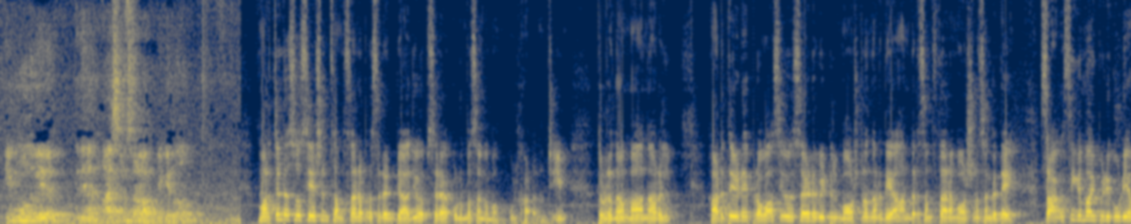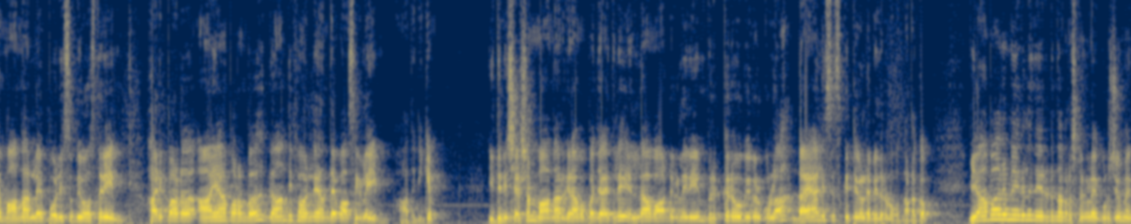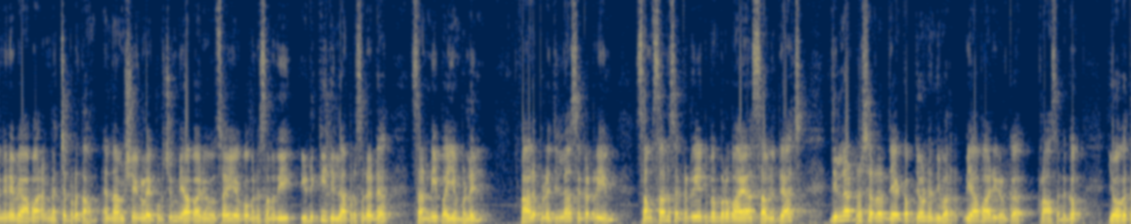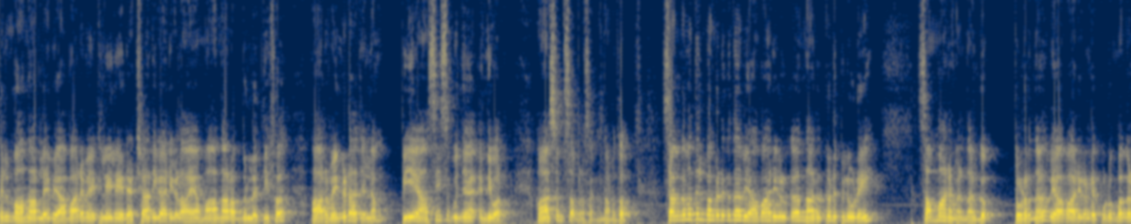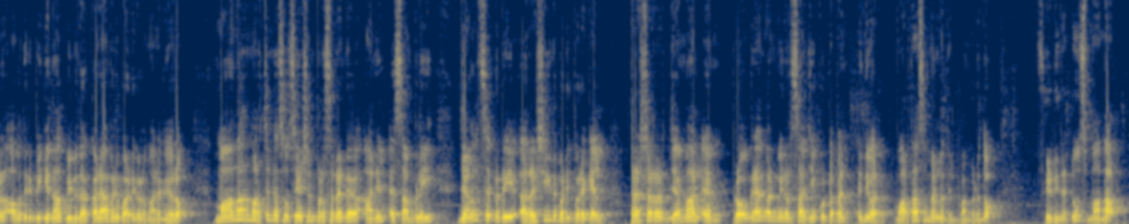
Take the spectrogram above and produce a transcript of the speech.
ഈ മൂന്ന് പേരും ഇതിന് ആശംസകൾ അർപ്പിക്കുന്നതും മർച്ചന്റ് അസോസിയേഷൻ സംസ്ഥാന പ്രസിഡന്റ് രാജു അപ്സര കുടുംബസംഗമം ഉദ്ഘാടനം ചെയ്യും. തുടർന്ന് മാന്നാറിൽ അടുത്തയിടെ പ്രവാസി വ്യവസായിയുടെ വീട്ടിൽ മോഷണം നടത്തിയ അന്തർ സംസ്ഥാന മോഷണ സംഘത്തെ സാഹസികമായി പിടികൂടിയ മാന്നാറിലെ പോലീസ് ഉദ്യോഗസ്ഥരെയും ഹരിപ്പാട് ആയാപറമ്പ് ഗാന്ധി ഭവനിലെ അന്തേവാസികളെയും ആദരിക്കും. ഇതിനുശേഷം മാന്നാർ ഗ്രാമപഞ്ചായത്തിലെ എല്ലാ വാർഡുകളിലെയും വൃക്കരോഗികൾക്കുള്ള ഡയാലിസിസ് കിറ്റുകളുടെ വിതരണവും നടക്കും. വ്യാപാര മേഖല നേരിടുന്ന പ്രശ്നങ്ങളെക്കുറിച്ചും എങ്ങനെ വ്യാപാരം മെച്ചപ്പെടുത്താം എന്ന വിഷയങ്ങളെക്കുറിച്ചും വ്യാപാര വ്യവസായ ഏകോപന സമിതി ഇടുക്കി ജില്ലാ പ്രസിഡന്റ് സണ്ണി പയ്യമ്പള്ളിൽ ആലപ്പുഴ ജില്ലാ സെക്രട്ടറിയും സംസ്ഥാന സെക്രട്ടേറിയറ്റ് മെമ്പറുമായ സവിൽ രാജ് ജില്ലാ ട്രഷറർ ജേക്കബ് ജോൺ എന്നിവർ വ്യാപാരികൾക്ക് ക്ലാസ് എടുക്കും. യോഗത്തിൽ മാന്നാറിലെ വ്യാപാര മേഖലയിലെ രക്ഷാധികാരികളായ Mannar Abdul Latheef R Venkatachalam P A Azeez Kunju എന്നിവർ ആശംസാ പ്രസംഗം നടത്തും. സംഗമത്തിൽ പങ്കെടുക്കുന്ന വ്യാപാരികൾക്ക് നറുക്കെടുപ്പിലൂടെ സമ്മാനങ്ങൾ നൽകും. തുടർന്ന് വ്യാപാരികളുടെ കുടുംബങ്ങൾ അവതരിപ്പിക്കുന്ന വിവിധ കലാപരിപാടികളും അരങ്ങേറും. Mannar merchant association president Anil assembly general secretary Rasheed Padippurakkal treasurer Jamal M programme convener Saji Kuttappan എന്നിവർ വാർത്താസമ്മേളനത്തിൽ പങ്കെടുത്തു. C D news Mannar.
